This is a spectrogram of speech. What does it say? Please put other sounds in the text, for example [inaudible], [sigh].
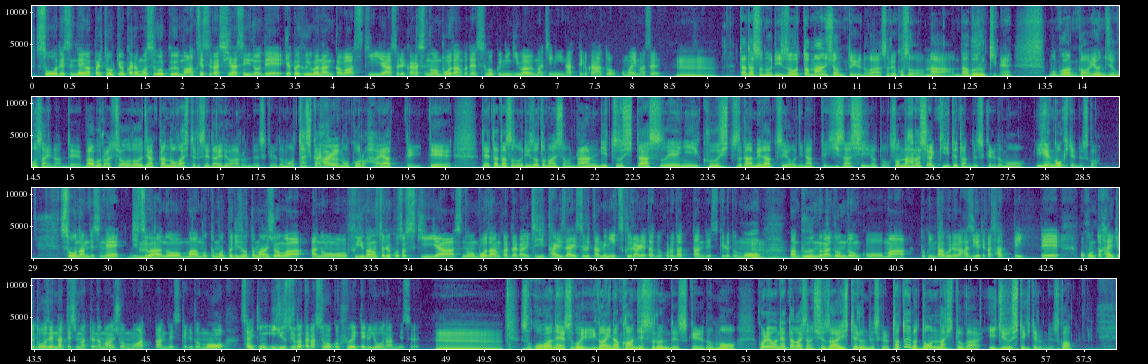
そうですね、やっぱり東京からもすごく、まあ、アクセスがしやすいので、やっぱり冬場なんかはスキーやそれからスノーボーダーの方ですごくにぎわう街になってるかなと思います。うん。ただ、そのリゾートマンションというのは、それこそ、まあ、バブル期ね、僕なんかは45歳なんで、バブルはちょうど若干逃してる世代ではあるんですけれども、確かにあの頃流行っていて、はい、でただ、そのリゾートマンション、乱立した末に空室が目立つようになって久しいよと、そんな話は聞いてたんですけれども、異変が起きてるんですか？そうなんですね。実は、あの、うん、まあ、もともとリゾートマンションは、あの、冬場のそれこそスキーやスノーボーダーの方が一時滞在するために作られたところだったんですけれども、うんうん、まあ、ブームがどんどんこう、まあ、特にバブルが弾けてから去っていって、本当廃墟同然になってしまったようなマンションもあったんですけれども、最近移住する方がすごく増えてるようなんです。うんそこがね、すごい意外な感じするんですけれども、これをね、高橋さん取材してるんですけど、例えばどんな人が移住してきてるんですか？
